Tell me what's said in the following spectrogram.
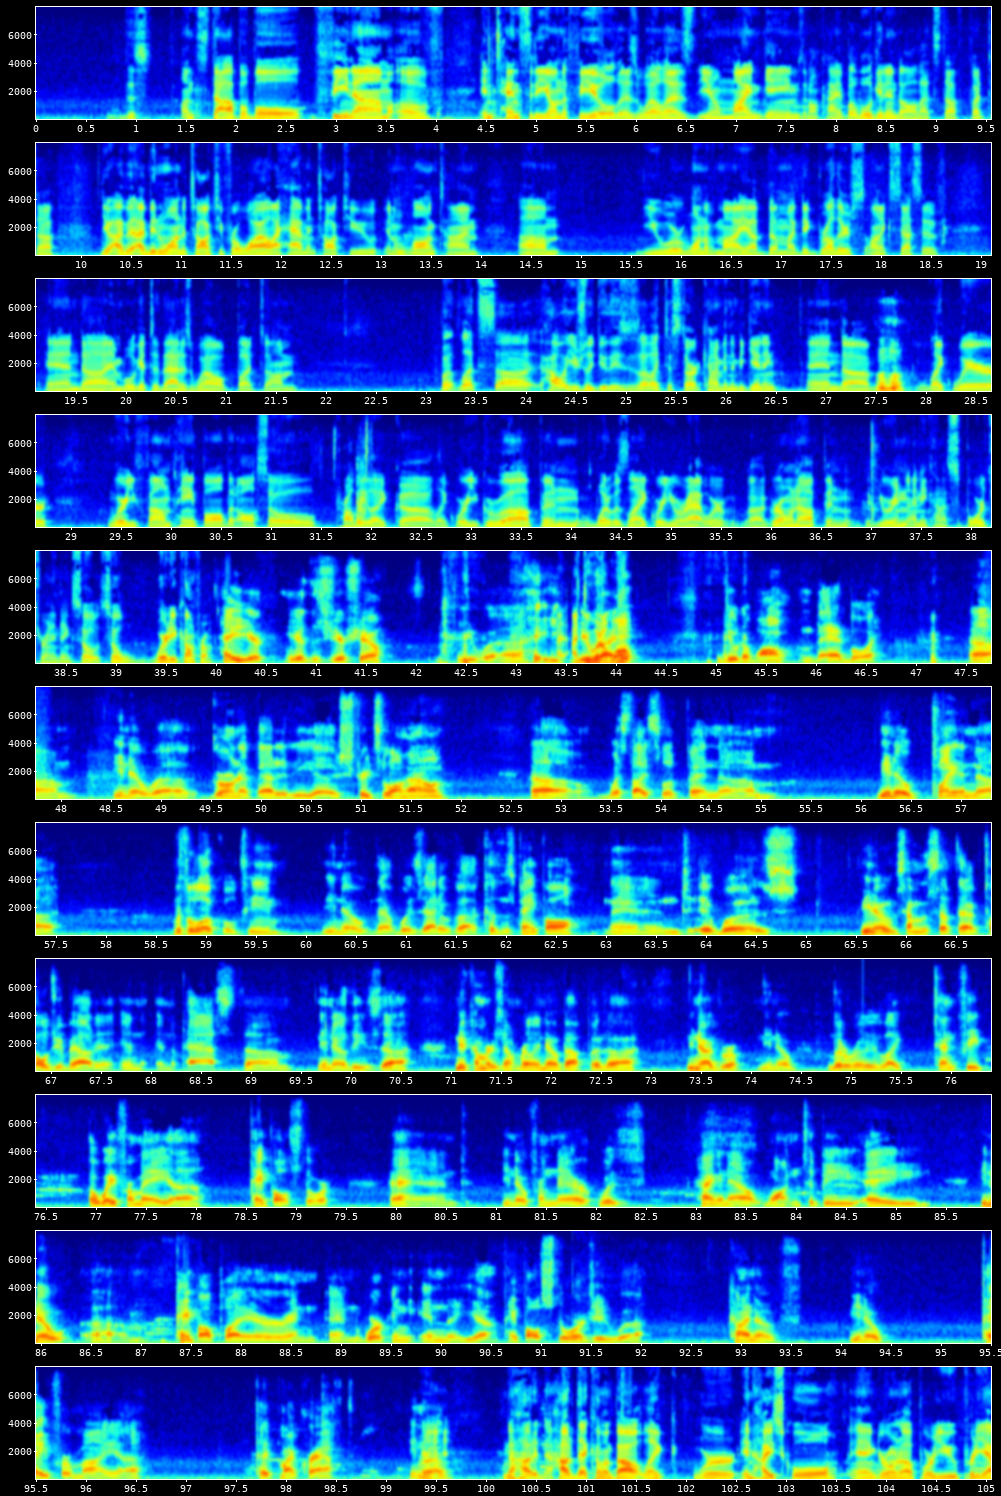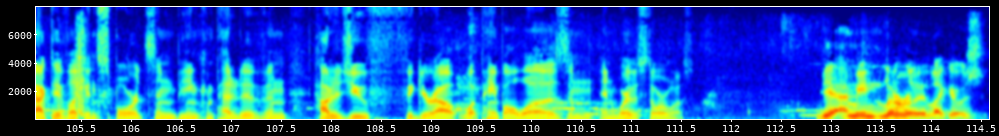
this unstoppable phenom of intensity on the field as well as you know mind games and all kind of but we'll get into all that stuff but uh, yeah, I've been, I've been wanting to talk to you for a while. I haven't talked to you in a long time. Um, you were one of my uh, my big brothers on excessive, and uh, and we'll get to that as well. But um, but let's uh, how I usually do these is I like to start kind of in the beginning and uh, mm-hmm. like where where you found paintball, but also probably like uh, like where you grew up and what it was like where you were at where uh, growing up and if you were in any kind of sports or anything. So so where do you come from? Hey, you're you're this is your show. You, uh, you I, I do, do, what I, I want. Do what I want. I'm bad boy. Um, you know, uh, growing up out of the uh, streets of Long Island, uh, West Islip, and um, you know, playing uh, with the local team you know, that was out of uh, Cousins Paintball, and it was, you know, some of the stuff that I've told you about in in, in the past. Um, you know, these uh, newcomers don't really know about, but uh, you know, I grew up, you know, literally like ten feet away from a uh, paintball store, and you know, from there was hanging out, wanting to be a you know, um, paintball player and, and working in the uh, paintball store to uh, kind of, you know, pay for my uh, pay for my craft. You know. Right. Now, how did how did that come about? Like, were in high school and growing up, were you pretty active, like in sports and being competitive? And how did you figure out what paintball was and, and where the store was? Yeah, I mean, literally, like it was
